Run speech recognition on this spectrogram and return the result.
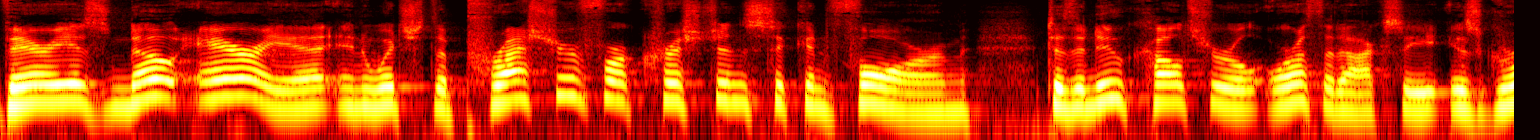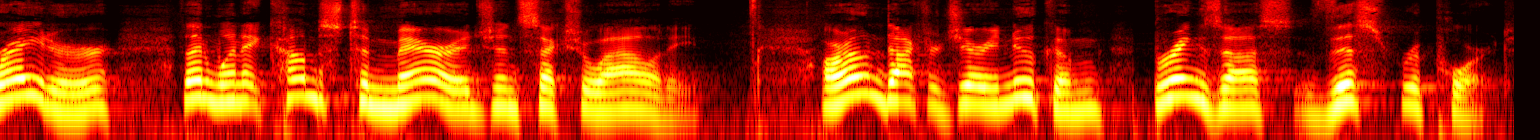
There is no area in which the pressure for Christians to conform to the new cultural orthodoxy is greater than when it comes to marriage and sexuality. Our own Dr. Jerry Newcombe brings us this report.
